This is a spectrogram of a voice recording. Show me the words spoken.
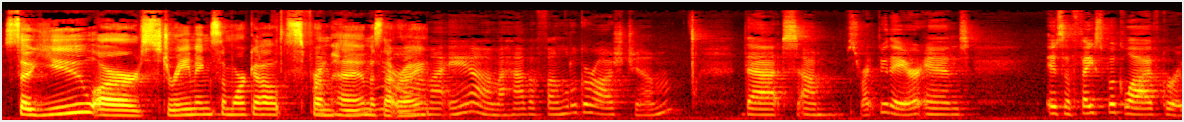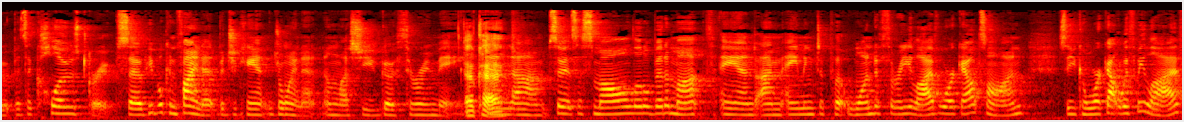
So you are streaming some workouts from home, is that right? I am. I have a fun little garage gym that um, is right through there, and it's a Facebook Live group. It's a closed group, so people can find it, but you can't join it unless you go through me. Okay. And um, so it's a small little bit a month, and I'm aiming to put one to three live workouts on, so you can work out with me live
